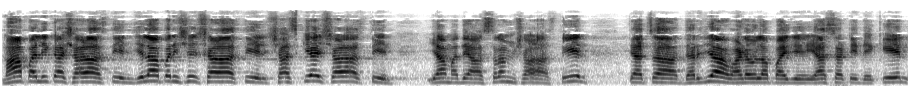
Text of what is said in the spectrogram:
महापालिका शाळा असतील जिल्हा परिषद शाळा असतील शासकीय शाळा असतील यामध्ये आश्रम शाळा असतील त्याचा दर्जा वाढवला पाहिजे. यासाठी देखील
